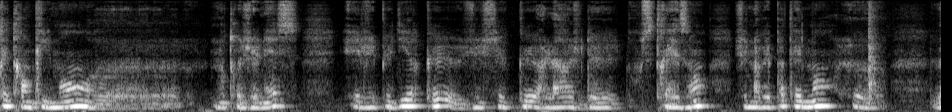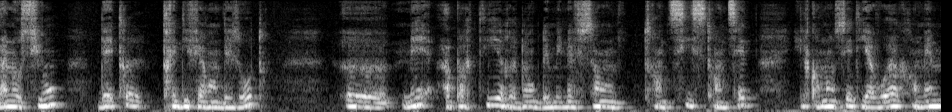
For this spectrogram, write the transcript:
très tranquillement euh, notre jeunesse. Et je peux dire que jusqu'à l'âge de 12-13 ans, je n'avais pas tellement euh, la notion d'être très différent des autres. Euh, mais à partir donc, de 1936-37, il commençait à y avoir quand même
